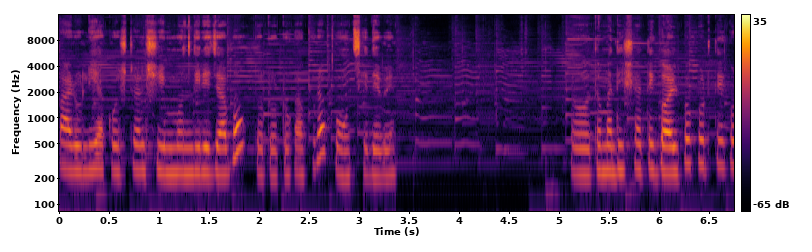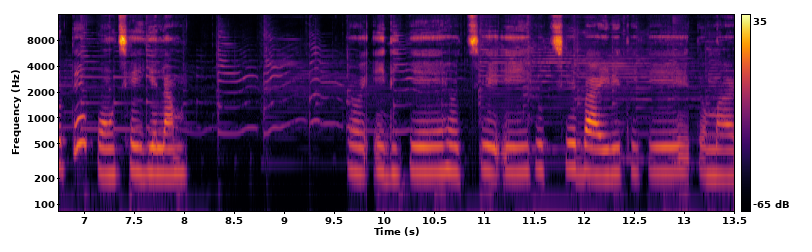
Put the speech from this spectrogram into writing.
পারুলিয়া কোস্টাল শিব মন্দিরে যাব, তো টোটো কাকুরা পৌঁছে দেবে। তো তোমাদের সাথে গল্প করতে করতে পৌঁছেই গেলাম। তো এদিকে হচ্ছে, এই হচ্ছে বাইরে থেকে তোমার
